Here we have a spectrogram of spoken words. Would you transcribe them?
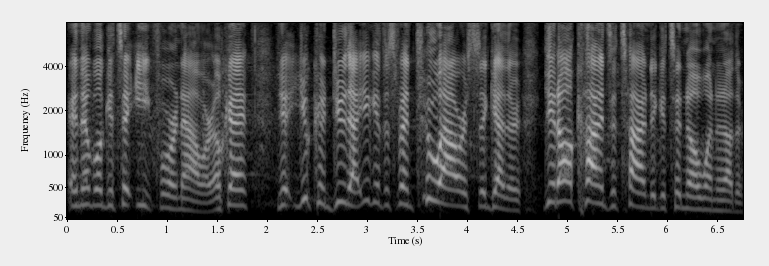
and then we'll get to eat for an hour, okay? You, you could do that. You get to spend two hours together, get all kinds of time to get to know one another.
